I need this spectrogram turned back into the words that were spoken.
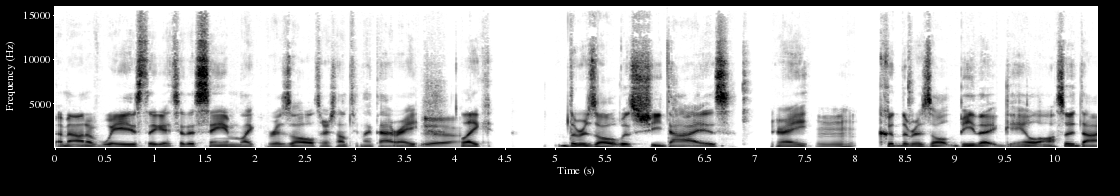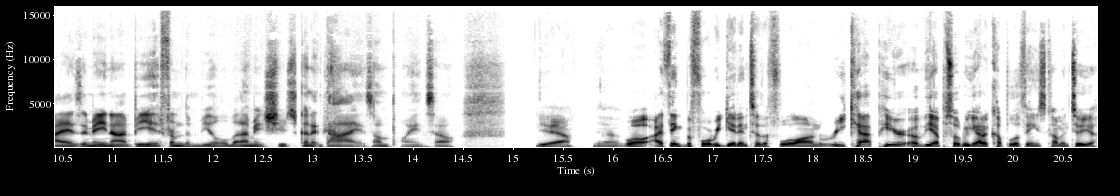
amount of ways to get to the same like result or something like that, right? Yeah. Like the result was she dies, right? Mm-hmm. Could the result be that Gaal also dies? It may not be from the mule, but I mean she's gonna die at some point. So yeah, yeah. Well, I think before we get into the full on recap here of the episode, we got a couple of things coming to you.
